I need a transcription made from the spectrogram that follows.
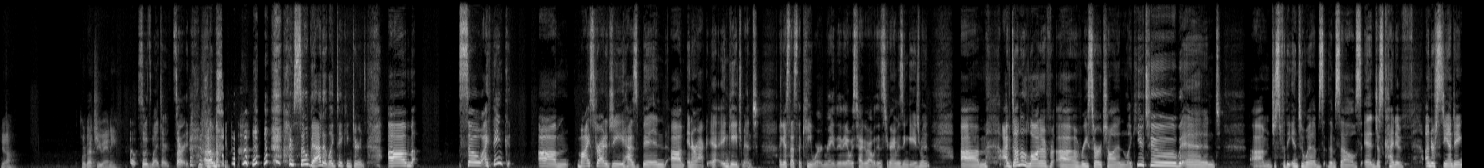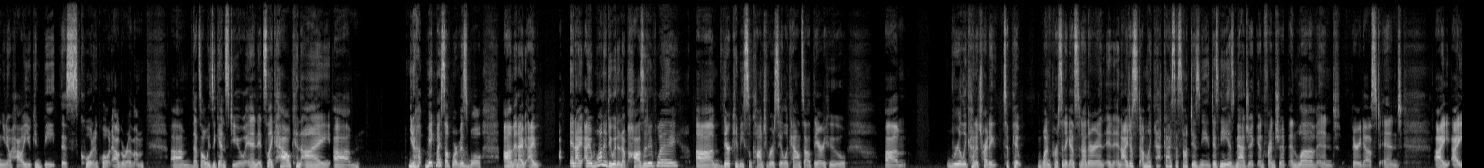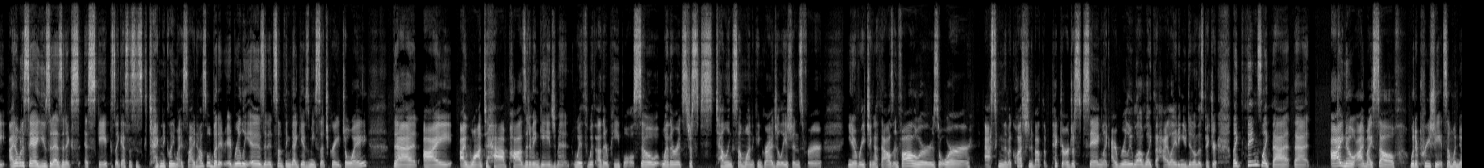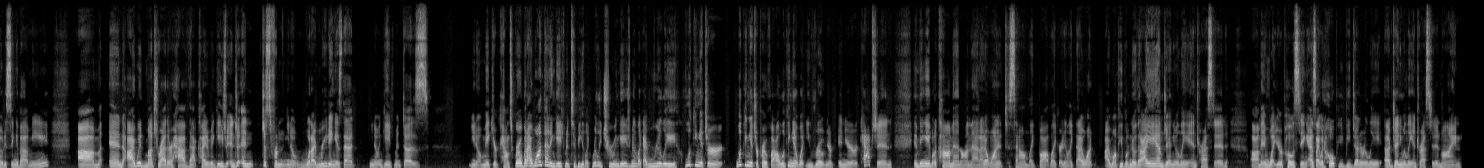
Yeah. What about you, Annie? Oh, so it's my turn. Sorry. Um, I'm so bad at like taking turns. Um, so I think um, my strategy has been um, interact engagement. I guess that's the key word, right? They, they always talk about with Instagram is engagement. Um, I've done a lot of uh, research on like YouTube and um, just for the interwebs themselves, and just kind of understanding, you know, how you can beat this quote unquote algorithm um, that's always against you. And it's like, how can I, um, you know, make myself more visible? Um, and I, I, and I, I want to do it in a positive way. Um, there can be some controversial accounts out there who um, really kind of try to, to pit one person against another. And, and, and I just, I'm like, that guys, that's not Disney. Disney is magic and friendship and love and fairy dust. And, I I I don't want to say I use it as an ex- escape because I guess this is technically my side hustle, but it, it really is, and it's something that gives me such great joy that I I want to have positive engagement with with other people. So whether it's just telling someone congratulations for you know reaching a thousand followers or asking them a question about the picture or just saying like i really love like the highlighting you did on this picture like things like that that I know I myself would appreciate someone noticing about me. Um, and I would much rather have that kind of engagement. And, and just from, you know, what I'm reading is that, you know, engagement does, you know, make your accounts grow. But I want that engagement to be like really true engagement. Like I'm really looking at your looking at your profile, looking at what you wrote in your in your caption and being able to comment on that. I don't want it to sound like bot like or anything like that. I want I want people to know that I am genuinely interested um, in what you're posting, as I would hope you'd be generally uh, genuinely interested in mine.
